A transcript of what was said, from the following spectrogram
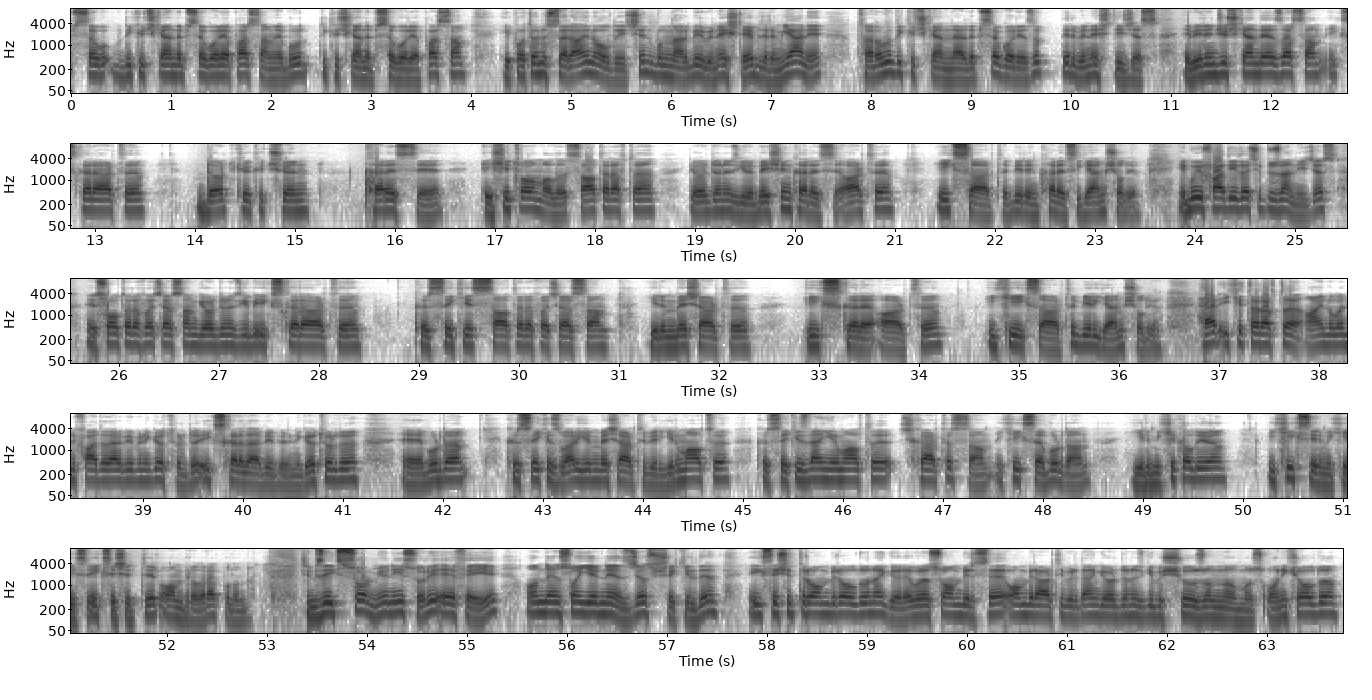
dik üçgende Pisagor yaparsam ve bu dik üçgende Pisagor yaparsam hipotenüsler aynı olduğu için bunlar birbirine eşleyebilirim. Yani taralı dik üçgenlerde Pisagor yazıp birbirine eşleyeceğiz. E, birinci üçgende yazarsam x kare artı 4 kök 3'ün karesi eşit olmalı. Sağ tarafta gördüğünüz gibi 5'in karesi artı x artı 1'in karesi gelmiş oluyor. E, bu ifadeyi de açıp düzenleyeceğiz. E, sol tarafı açarsam gördüğünüz gibi x kare artı 48 sağ tarafı açarsam 25 artı x kare artı 2x artı 1 gelmiş oluyor. Her iki tarafta aynı olan ifadeler birbirini götürdü. x kareler birbirini götürdü. Ee, burada 48 var. 25 artı 1 26. 48'den 26 çıkartırsam 2x'e buradan 22 kalıyor. 2x 22 ise x eşittir 11 olarak bulundu. Şimdi bize x sormuyor. Neyi soruyor? EF'yi. Onu da en son yerine yazacağız şu şekilde. x eşittir 11 olduğuna göre burası 11 ise 11 artı 1'den gördüğünüz gibi şu uzunluğumuz 12 oldu.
